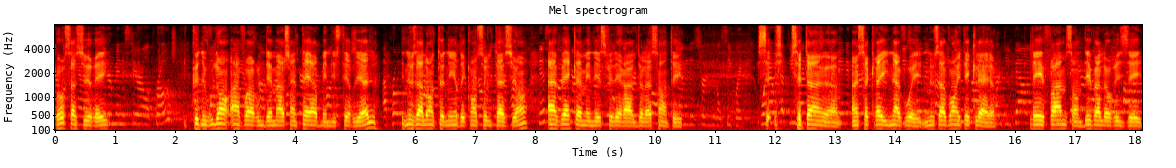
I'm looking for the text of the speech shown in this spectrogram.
pour s'assurer que nous voulons avoir une démarche interministérielle et nous allons tenir des consultations avec la ministre fédérale de la Santé. C'est un, un secret inavoué. Nous avons été clairs. Les femmes sont dévalorisées.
